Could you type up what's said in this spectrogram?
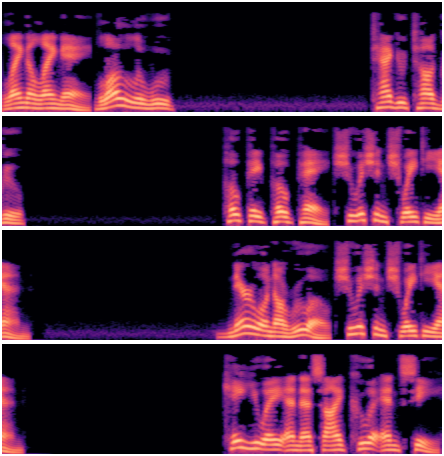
Langa Lang A, Tagu Tagu Pope Pope, Shuishan Shui Tian Naruo Naruo, Shuishan Shui Tian Kuansi Kua NC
